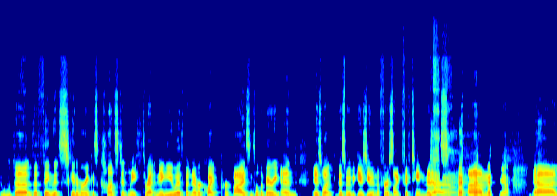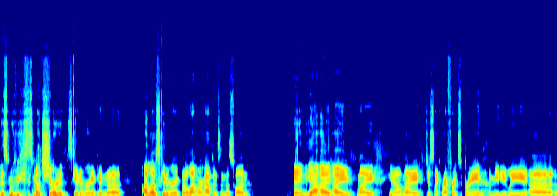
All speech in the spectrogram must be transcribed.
the the thing that Skinamarink is constantly threatening you with, but never quite provides until the very end, is what this movie gives you in the first like 15 minutes. um, yeah. Uh, this movie is much shorter than Skinamarink, and uh, I love Skinamarink, but a lot more happens in this one. And yeah, I, I my you know my just like reference brain immediately uh,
